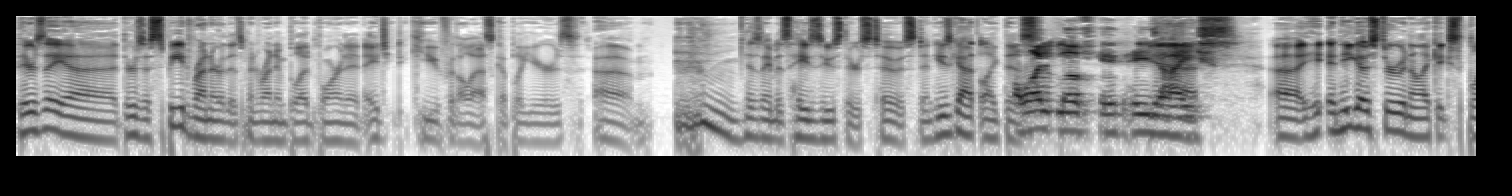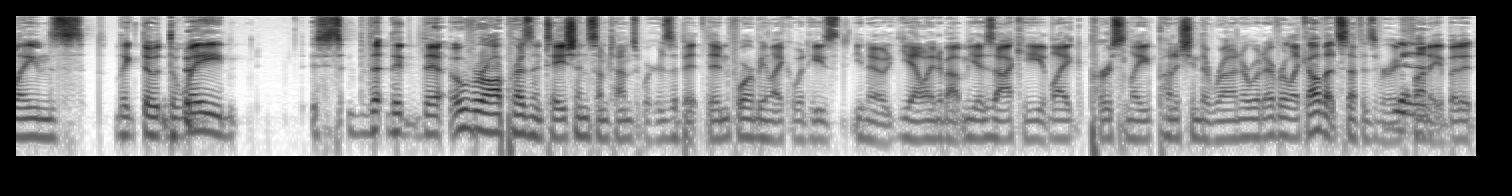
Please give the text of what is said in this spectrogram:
There's a uh, there's a speed runner that's been running Bloodborne at AGDQ for the last couple of years. Um, his name is Jesus. There's Toast, and he's got like this. Oh, I love him. He's yeah, ace. Uh, he, and he goes through and like explains like the the way the, the, the overall presentation sometimes wears a bit thin for me like when he's you know yelling about miyazaki like personally punishing the run or whatever like all that stuff is very yeah. funny but it,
